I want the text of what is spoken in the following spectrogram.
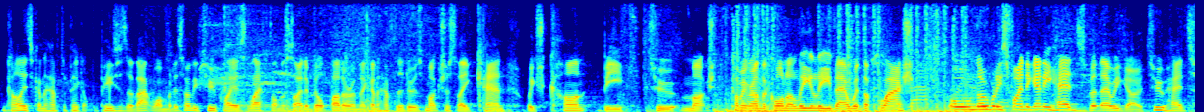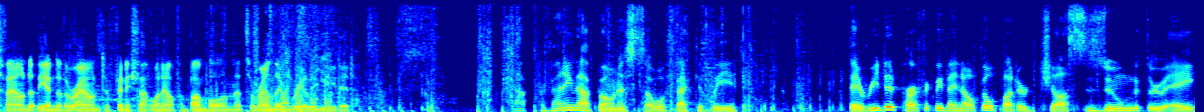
and Carly's going to have to pick up the pieces of that one, but it's only two players left on the side of Built Butter, and they're going to have to do as much as they can, which can't be too much. Coming around the corner, Lily there with the flash. Oh, nobody's finding any heads, but there we go. Two heads found at the end of the round to finish that one out for Bumble, and that's a round they really needed. preventing that bonus so effectively they read it perfectly. They know Built Butter just zoomed through A.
